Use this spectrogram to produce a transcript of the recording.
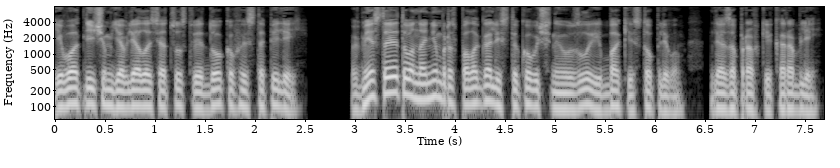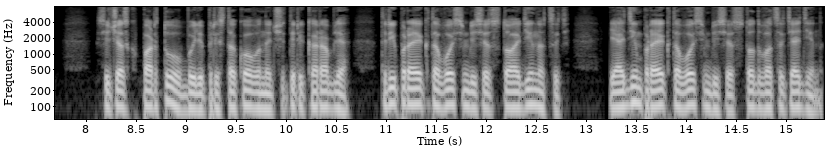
его отличием являлось отсутствие доков и стапелей. Вместо этого на нем располагались стыковочные узлы и баки с топливом для заправки кораблей. Сейчас к порту были пристыкованы четыре корабля, три проекта 80-111 и один проекта 80-121.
